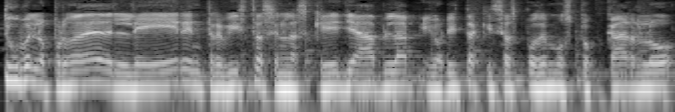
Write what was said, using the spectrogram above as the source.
tuve la oportunidad de leer entrevistas en las que ella habla, y ahorita quizás podemos tocarlo,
